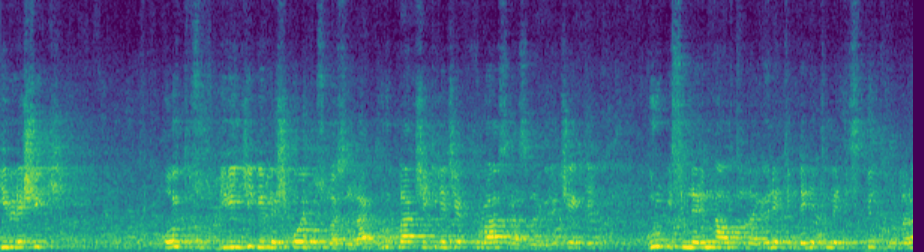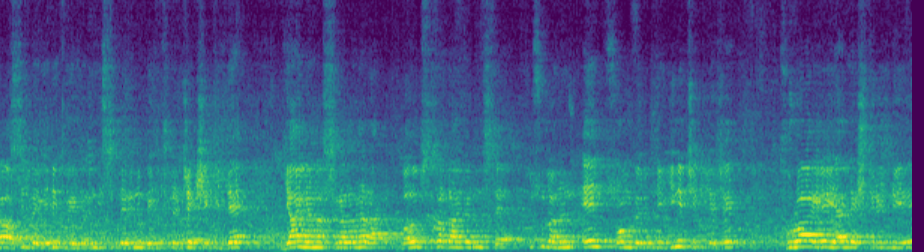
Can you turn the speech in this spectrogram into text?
birleşik oy pusu, birinci birleşik oy pusulasında gruplar çekilecek kura sırasına göre çektik. Grup isimlerinin altında yönetim, denetim ve disiplin kurulları asil ve yedek üyelerinin isimlerinin belirtilecek şekilde yan yana sıralanarak bağımsız adayların ise pusulanın en son bölümüne yine çekilecek kura ile yerleştirildiği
